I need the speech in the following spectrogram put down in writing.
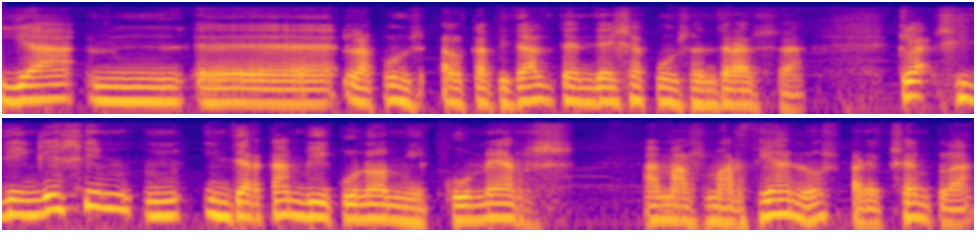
hi ha, mm, eh, la, el capital tendeix a concentrar-se. Clar, si tinguéssim mm, intercanvi econòmic, comerç amb els marcianos, per exemple,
